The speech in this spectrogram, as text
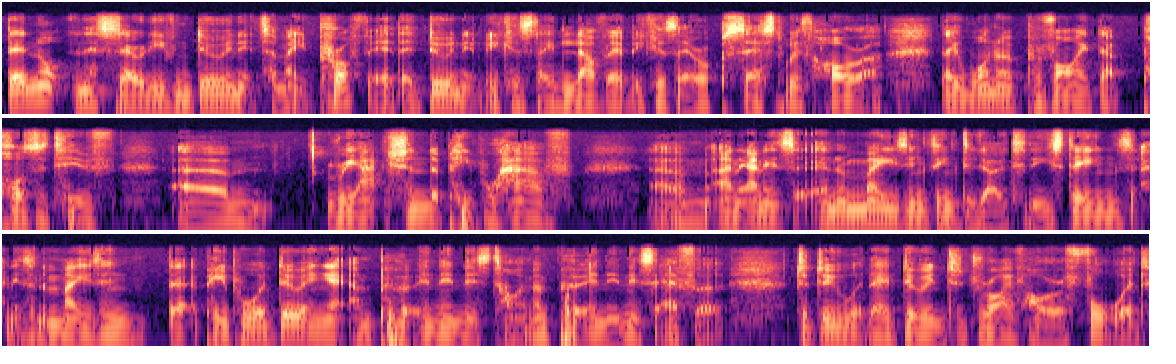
They're not necessarily even doing it to make profit. They're doing it because they love it, because they're obsessed with horror. They want to provide that positive um, reaction that people have um, and and it's an amazing thing to go to these things, and it's an amazing that people are doing it and putting in this time and putting in this effort to do what they're doing to drive horror forward.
